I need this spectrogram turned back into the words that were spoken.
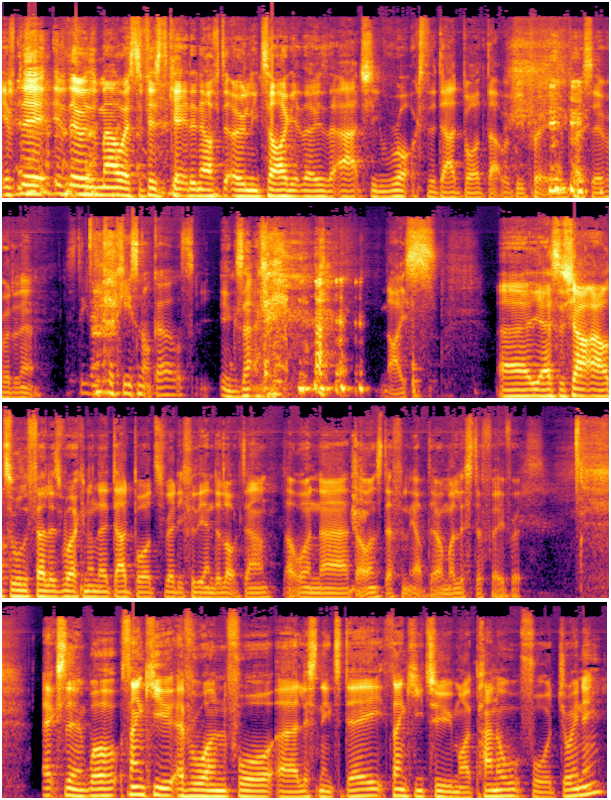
if there if there was a malware sophisticated enough to only target those that actually rocked the dad bod, that would be pretty impressive, wouldn't it? Stealing cookies, not girls. Exactly. nice. Uh, yeah, so shout out to all the fellas working on their dad boards, ready for the end of lockdown. That one, uh, that one's definitely up there on my list of favourites. Excellent. Well, thank you everyone for uh, listening today. Thank you to my panel for joining.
